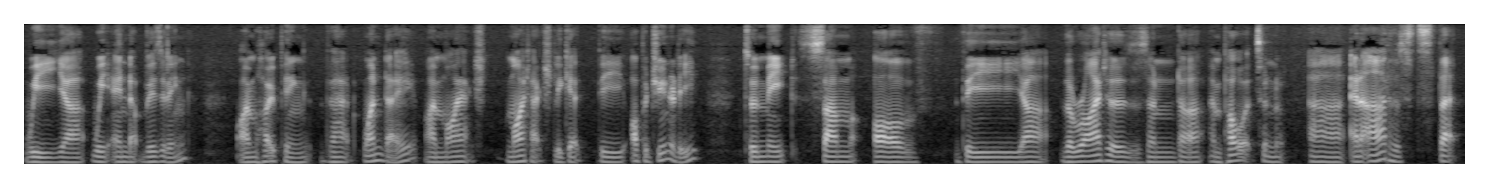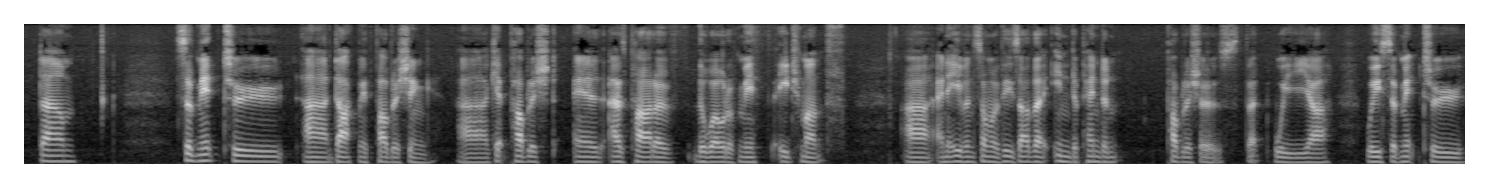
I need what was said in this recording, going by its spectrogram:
we uh, we end up visiting. I'm hoping that one day I might might actually get the opportunity to meet some of the uh, the writers and uh, and poets and uh, and artists that um, submit to uh, Dark Myth Publishing, uh, get published as, as part of the World of Myth each month uh, and even some of these other independent publishers that we uh, we submit to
